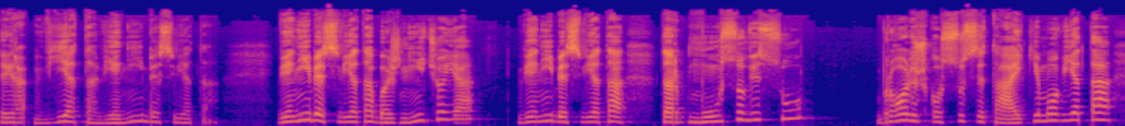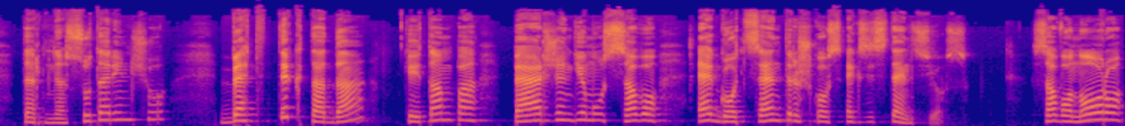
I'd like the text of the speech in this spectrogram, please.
Tai yra vieta, vienybės vieta. Vienybės vieta bažnyčioje, vienybės vieta tarp mūsų visų broliško susitaikymo vieta tarp nesutarinčių, bet tik tada, kai tampa peržengimu savo egocentriškos egzistencijos, savo noro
